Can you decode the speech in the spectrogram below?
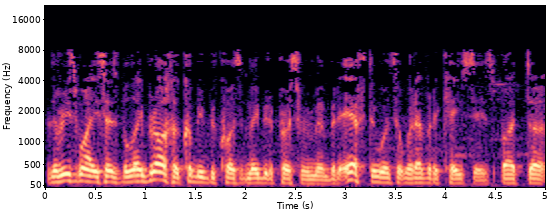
The reason why he says belay bracha could be because maybe the person remembered afterwards or whatever the case is, but, uh,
